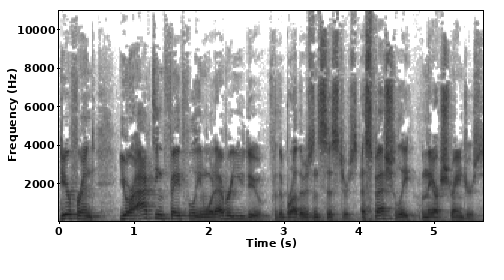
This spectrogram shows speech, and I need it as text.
Dear friend, you are acting faithfully in whatever you do for the brothers and sisters, especially when they are strangers.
